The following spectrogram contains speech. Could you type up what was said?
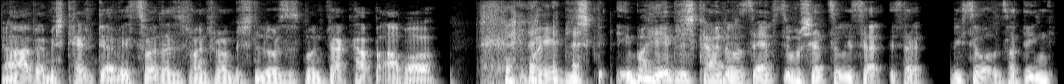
Ja, wer mich kennt, der weiß zwar, dass ich manchmal ein bisschen loses Mundwerk habe, aber Überheblich Überheblichkeit oder Selbstüberschätzung ist ja, ist ja nicht so unser Ding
